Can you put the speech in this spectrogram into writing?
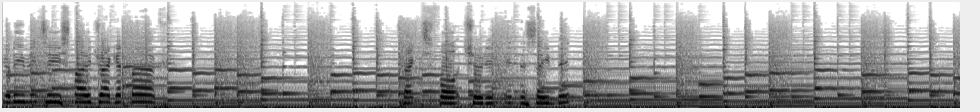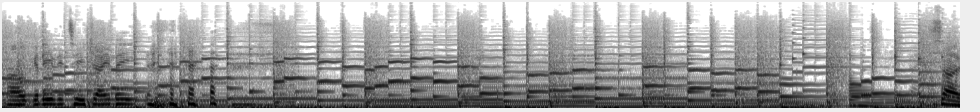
Good evening to you, Snow Dragon Merc. Thanks for tuning in this evening. Oh, good evening to you, Jamie. so,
